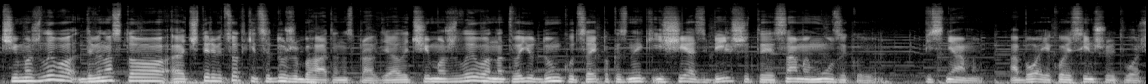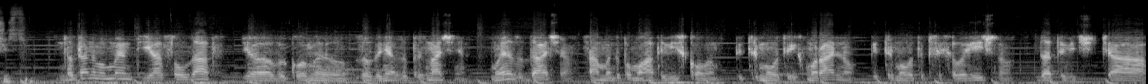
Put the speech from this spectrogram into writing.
Чи можливо 94% це дуже багато насправді, але чи можливо, на твою думку, цей показник іще збільшити саме музикою, піснями або якоюсь іншою творчістю? На даний момент я солдат, я виконую завдання за призначенням. Моя задача саме допомагати військовим, підтримувати їх морально, підтримувати психологічно, дати відчуття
